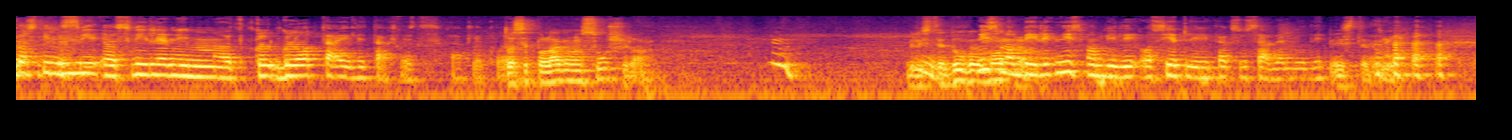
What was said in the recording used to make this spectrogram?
kostimi svi, sviljenim od gl- glota ili takve kakve koje. To se polagano sušilo. Bili ste dugo Nismo bili, nismo bili osjetljivi kak su sada ljudi. Niste bili.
